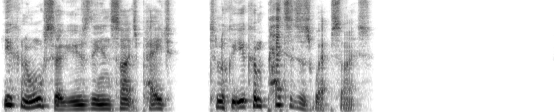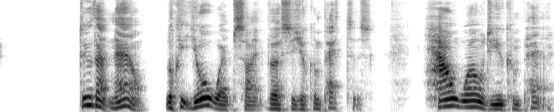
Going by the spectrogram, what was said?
you can also use the Insights page to look at your competitors' websites. Do that now. Look at your website versus your competitors. How well do you compare?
